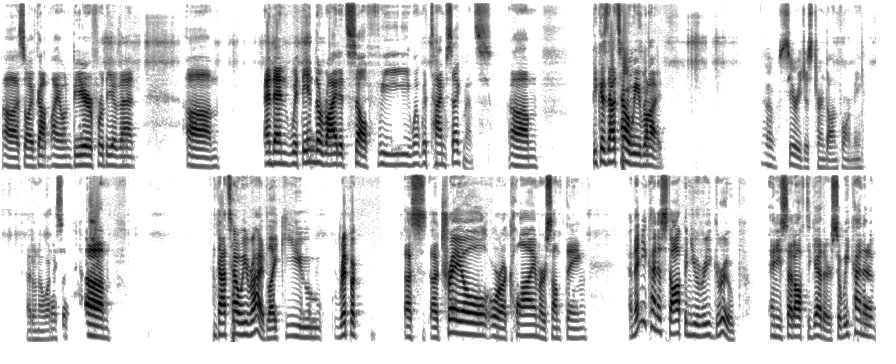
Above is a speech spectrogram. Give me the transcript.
Uh, so I've got my own beer for the event. Um, and then within the ride itself, we went with time segments um, because that's how we ride. Oh, Siri just turned on for me. I don't know what I said. Um, that's how we ride. Like you rip a, a, a trail or a climb or something, and then you kind of stop and you regroup and you set off together. So we kind of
